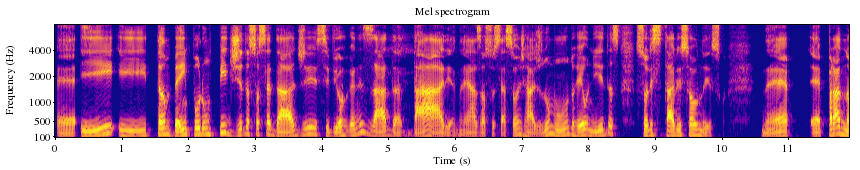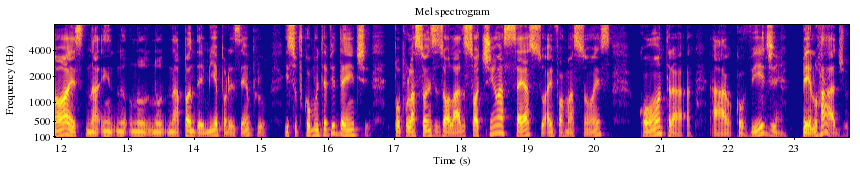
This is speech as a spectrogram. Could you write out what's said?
é, e, e também por um pedido da sociedade civil organizada da área. Né, as associações de rádio do mundo reunidas solicitaram isso à Unesco. Né, é, para nós, na, no, no, na pandemia, por exemplo, isso ficou muito evidente. Populações isoladas só tinham acesso a informações contra a Covid Sim. pelo rádio.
